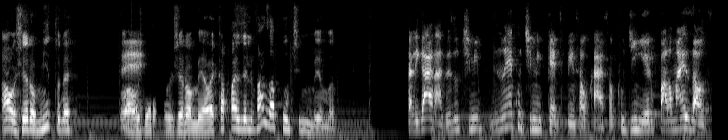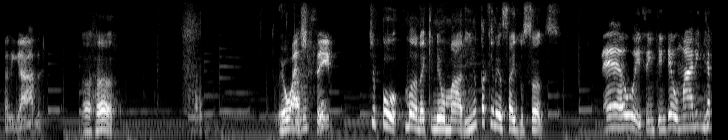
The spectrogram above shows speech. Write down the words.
Ah, o Jeromito, né? É. Ah, o, Jer o Jeromel é capaz dele vazar pra um time mesmo, mano. Tá ligado? Às vezes o time. Não é que o time quer dispensar o cara, só que o dinheiro fala mais alto, tá ligado? Aham. Eu Mas acho não sei. que, tipo, mano, é que nem o Marinho tá querendo sair do Santos. É, ué, você entendeu? O Marinho já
